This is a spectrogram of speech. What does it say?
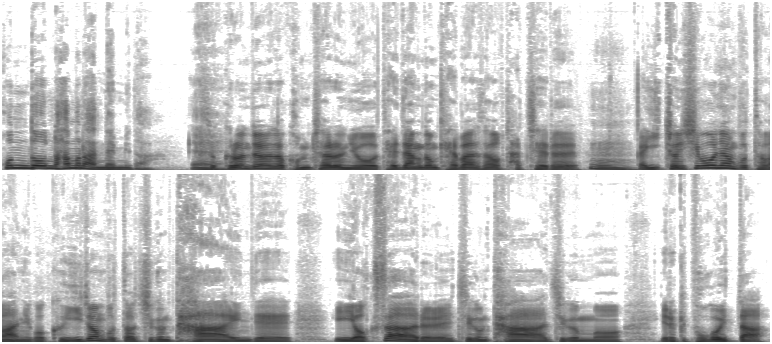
혼돈하면 안 됩니다. 예. 그런 점에서 검찰은 요 대장동 개발 사업 자체를 음. 그러니까 2015년부터가 아니고 그 이전부터 지금 다 이제 이 역사를 지금 다 지금 뭐 이렇게 보고 있다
